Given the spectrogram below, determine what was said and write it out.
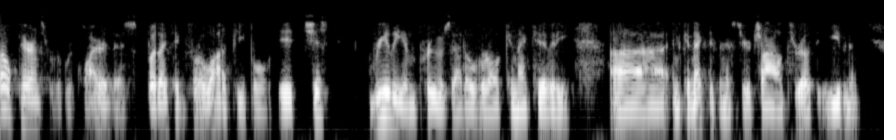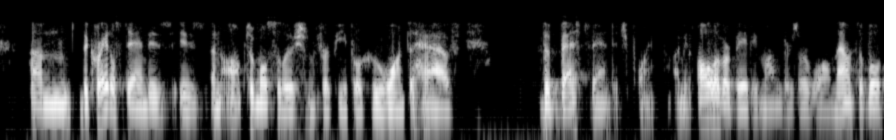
all parents require this, but I think for a lot of people, it just really improves that overall connectivity uh, and connectedness to your child throughout the evening. Um, the cradle stand is is an optimal solution for people who want to have the best vantage point. I mean, all of our baby monitors are wall mountable,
